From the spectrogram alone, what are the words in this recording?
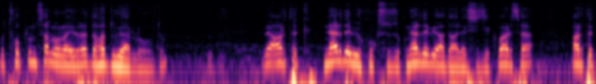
bu toplumsal olaylara daha duyarlı oldum. Ve artık nerede bir hukuksuzluk, nerede bir adaletsizlik varsa artık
